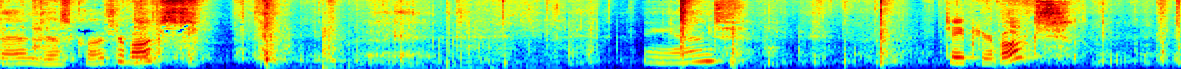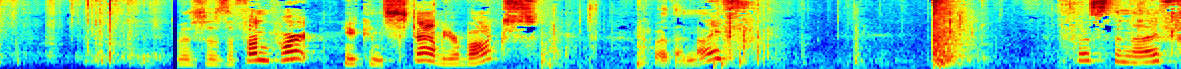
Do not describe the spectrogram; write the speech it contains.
then just close your box. And tape your box. This is the fun part. You can stab your box with a knife. Twist the knife.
